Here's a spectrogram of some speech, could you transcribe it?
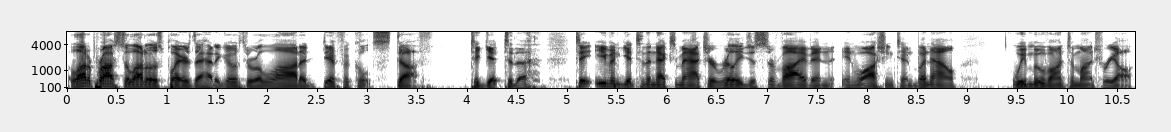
a lot of props to a lot of those players that had to go through a lot of difficult stuff to get to the to even get to the next match or really just survive in in Washington. But now we move on to Montreal.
